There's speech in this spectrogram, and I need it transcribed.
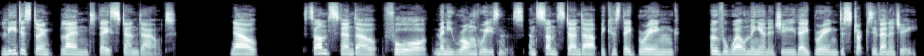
leaders don't blend, they stand out. Now, some stand out for many wrong reasons, and some stand out because they bring overwhelming energy, they bring destructive energy.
